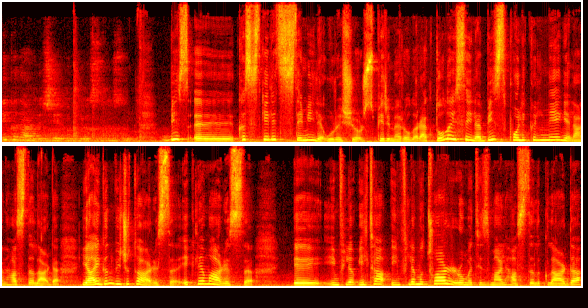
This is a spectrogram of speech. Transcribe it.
Ne kadar şey? Biz e, kas iskelet sistemiyle uğraşıyoruz primer olarak. Dolayısıyla biz polikliniğe gelen hastalarda yaygın vücut ağrısı, eklem ağrısı, e, infla, ilta, inflamatuar romatizmal hastalıklarda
